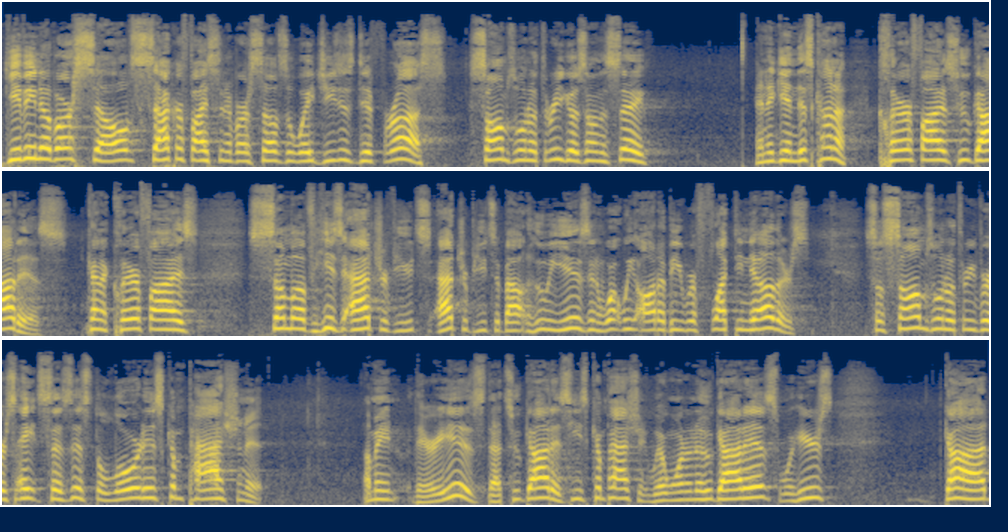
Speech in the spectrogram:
giving of ourselves, sacrificing of ourselves the way Jesus did for us. Psalms 103 goes on to say, and again, this kind of clarifies who God is. Kind of clarifies some of his attributes, attributes about who he is and what we ought to be reflecting to others. So Psalms 103 verse 8 says this, "The Lord is compassionate I mean, there he is. That's who God is. He's compassionate. We want to know who God is? Well, here's God,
